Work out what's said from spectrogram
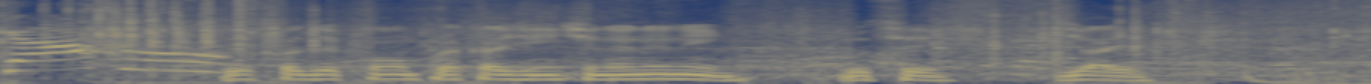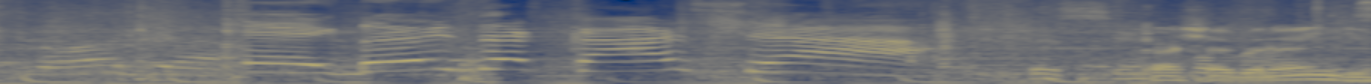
Carro! Vai fazer compra com a gente, né, neném? Você, Jaya. Ei, dois é caixa. Caixa grande?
